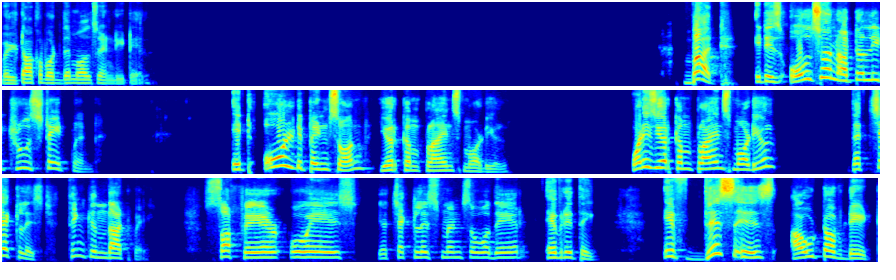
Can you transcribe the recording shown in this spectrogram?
We'll talk about them also in detail. But it is also an utterly true statement. It all depends on your compliance module. What is your compliance module? The checklist. Think in that way. Software, OS, your checklistments over there, everything. If this is out of date,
